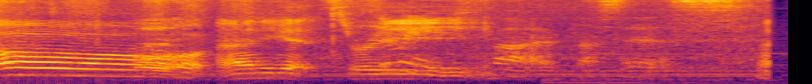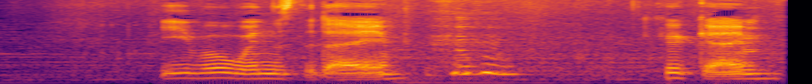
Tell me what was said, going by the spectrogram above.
Oh, and you get Three. three. Five pluses. Evil wins the day. Good game.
